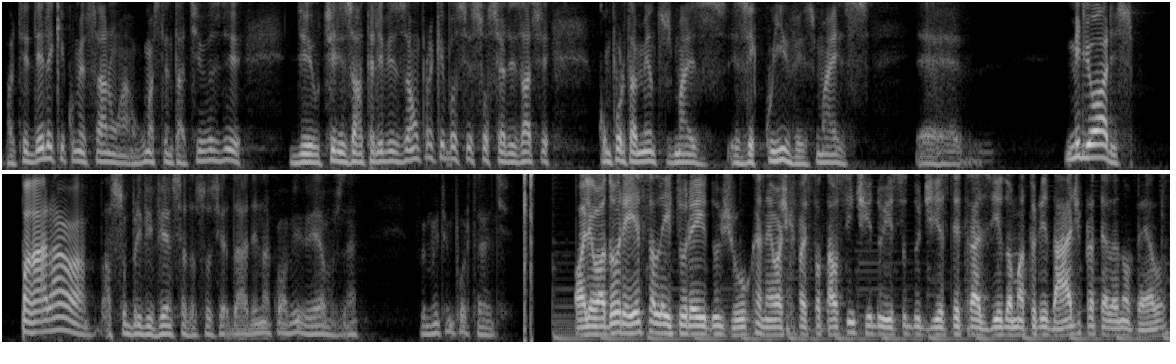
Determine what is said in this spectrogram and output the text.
A partir dele é que começaram algumas tentativas de, de utilizar a televisão para que você socializasse comportamentos mais execuíveis, mais é, melhores para a sobrevivência da sociedade na qual vivemos. Né? Foi muito importante. Olha, eu adorei essa leitura aí do Juca, né? Eu acho que faz total sentido isso do Dias ter trazido a maturidade para a telenovela.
